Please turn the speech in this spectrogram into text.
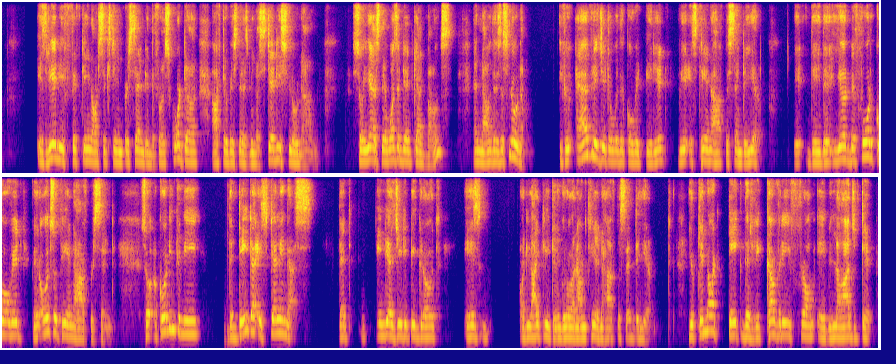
is really 15 or 16% in the first quarter, after which there's been a steady slowdown. So yes, there was a dead cat bounce, and now there's a slowdown. If you average it over the COVID period, we, it's three and a year. The, the year before COVID, we're also three and a half percent. So according to me, the data is telling us that India's GDP growth is or likely to grow around three and a half percent a year. You cannot take the recovery from a large dip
